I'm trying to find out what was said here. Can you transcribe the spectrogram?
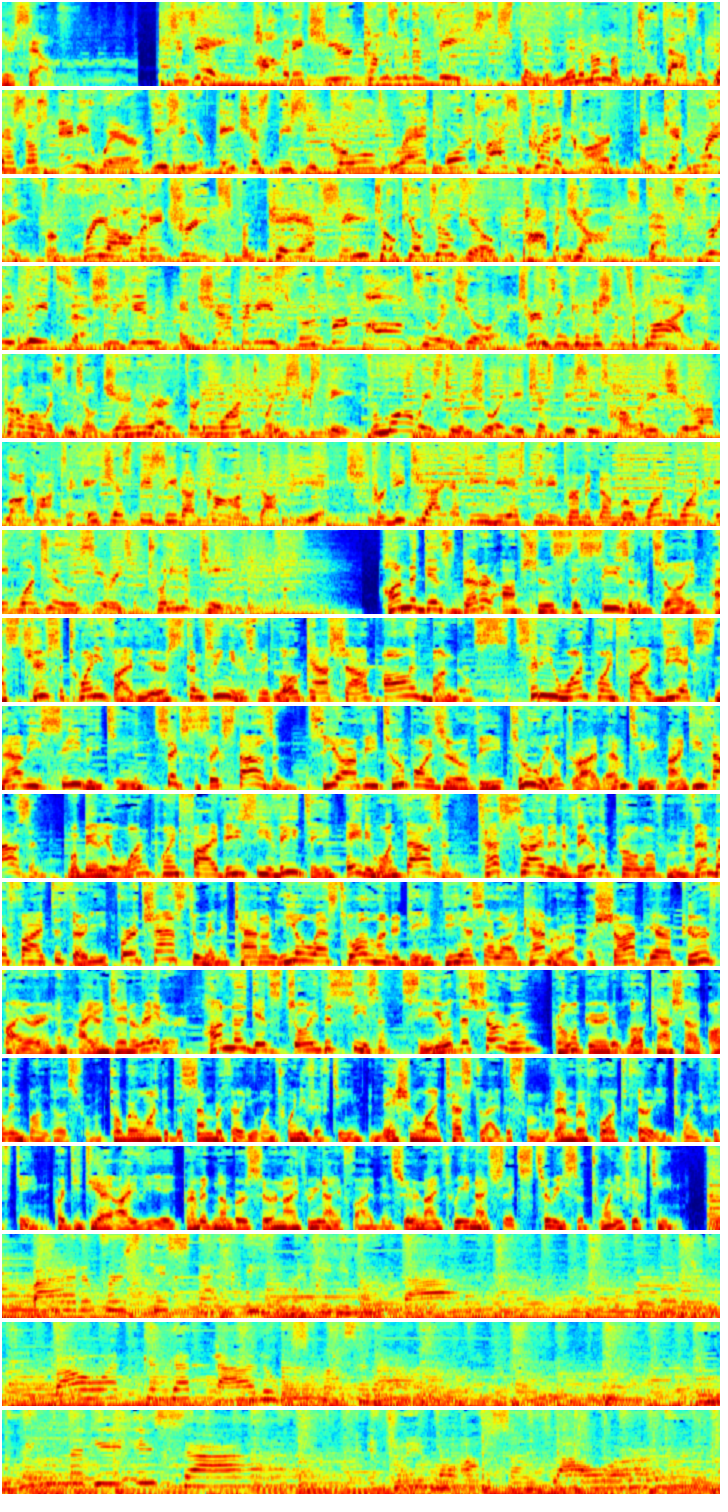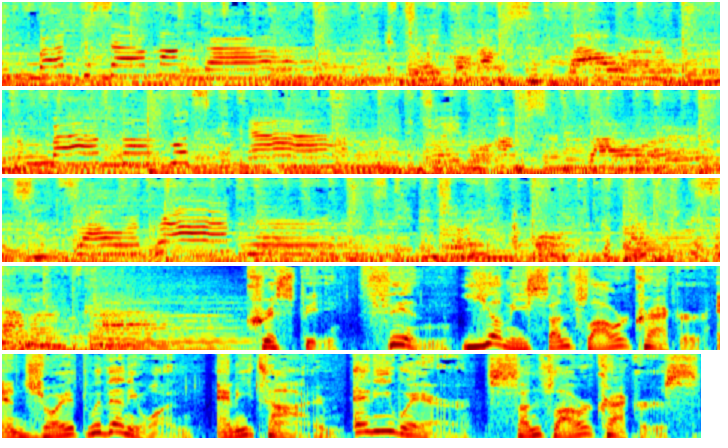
yourself. Today, holiday cheer comes with a feast. Spend a minimum of 2,000 pesos anywhere using your HSBC Gold, Red, or Classic credit card and get ready for free holiday treats from KFC, Tokyo Tokyo, and Papa John's. That's free pizza, chicken, and Japanese food for all to enjoy. Terms and conditions apply. Promo is until January 31, 2016. For more ways to enjoy HSBC's holiday cheer up, log on to hsbc.com.ph. For DTI FTEB SPD permit number 11812, series of 2015. Honda gives better options this season of joy as Cheers to 25 years continues with low cash out all in bundles. City 1.5 VX Navi CVT 66,000, CRV 2.0V two-wheel drive MT 90,000, Mobilio 1.5 VC VT 81,000. Test drive and avail the promo from November 5 to 30 for a chance to win a Canon EOS 1200D DSLR camera or Sharp Air purifier and ion generator. Honda gives joy this season. See you at the showroom. Promo period of low cash out all in bundles from October 1 to December 31, 2015 and nationwide test drive is from November 4 to 30, 2015. Per DTI IVA permit number 09395 and 09396 series of 2015. Parang Crispy, thin, yummy sunflower cracker. Enjoy it with anyone, anytime, anywhere. Sunflower crackers.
